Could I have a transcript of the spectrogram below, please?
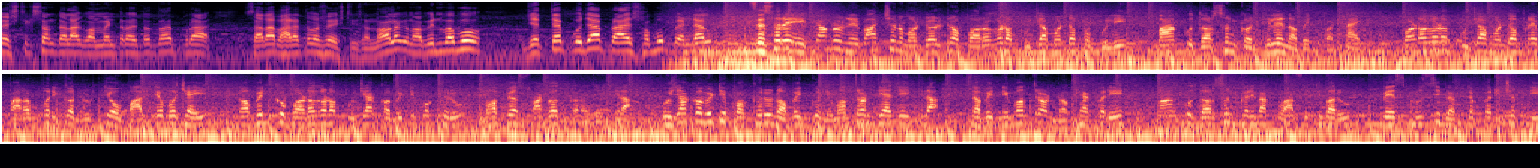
ରେଷ୍ଟ୍ରିକ୍ସନ୍ ଦେଲା ଗଭର୍ଣ୍ଣମେଣ୍ଟର ଏଟା ତ ପୁରା ସାରା ଭାରତବର୍ଷ ରେଷ୍ଟ୍ରିକ୍ସନ୍ ନହେଲେ ନବୀନ ବାବୁ ଯେତେ ପୂଜା ପ୍ରାୟ ସବୁ ପେଣ୍ଡାଲ ଶେଷରେ ଏକାମ୍ର ନିର୍ବାଚନ ମଣ୍ଡଳୀର ବରଗଡ଼ ପୂଜା ମଣ୍ଡପ ବୁଲି ମାଙ୍କୁ ଦର୍ଶନ କରିଥିଲେ ନବୀନ ପଟ୍ଟନାୟକ। ବଡ଼ଗଡ଼ ପୂଜା ମଣ୍ଡପରେ ପାରମ୍ପରିକ ନୃତ୍ୟ ଓ ବାଦ୍ୟ ବଜାଇ ନବୀନଙ୍କୁ ବଡ଼ଗଡ଼ ପୂଜା କମିଟି ପକ୍ଷରୁ ଭବ୍ୟ ସ୍ୱାଗତ କରାଯାଇଥିଲା। ପୂଜା କମିଟି ପକ୍ଷରୁ ନବୀନଙ୍କୁ ନିମନ୍ତ୍ରଣ ଦିଆଯାଇଥିଲା। ନବୀନ ନିମନ୍ତ୍ରଣ ରକ୍ଷା କରି ମାଙ୍କୁ ଦର୍ଶନ କରିବାକୁ ଆସିଥିବାରୁ ବେଶ୍ ଖୁସି ବ୍ୟକ୍ତ କରିଛନ୍ତି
